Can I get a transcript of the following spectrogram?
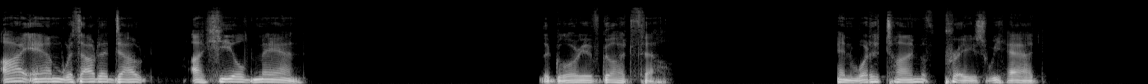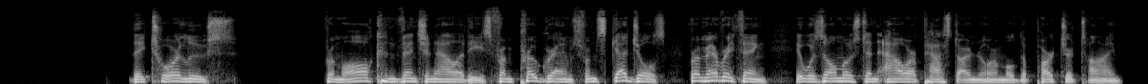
I am without a doubt a healed man. The glory of God fell. And what a time of praise we had. They tore loose from all conventionalities, from programs, from schedules, from everything. It was almost an hour past our normal departure time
